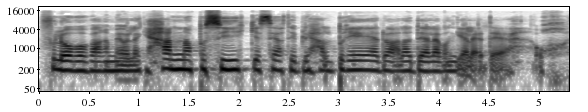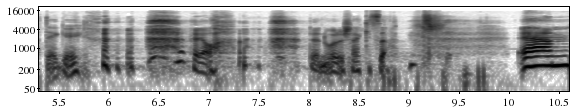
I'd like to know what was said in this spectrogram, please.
få lov å være med og legge hendene på syke, se at de blir helbredet eller dele evangeliet, det, oh, det er gøy. ja. Det er noe av det kjekkeste. Um,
